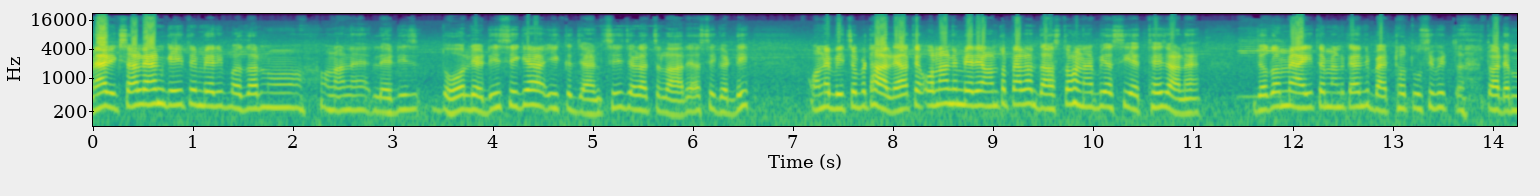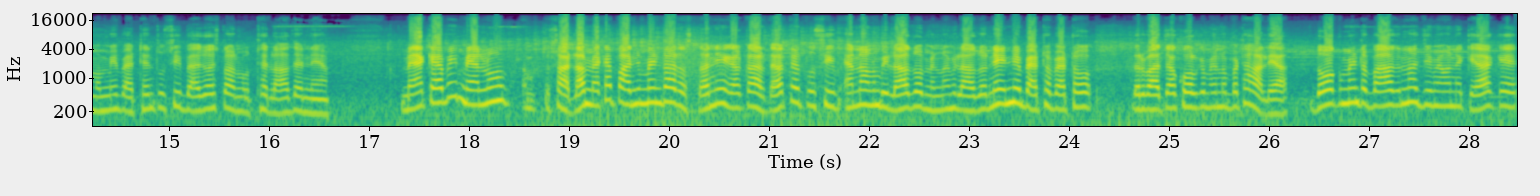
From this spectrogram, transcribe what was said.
ਮੈਂ ਰਿਕਸ਼ਾ ਲੈਣ ਗਈ ਤੇ ਮੇਰੀ ਮਦਰ ਨੂੰ ਉਹਨਾਂ ਨੇ ਲੇਡੀਜ਼ ਦੋ ਲੇਡੀਜ਼ ਸੀਗੀਆਂ, ਇੱਕ ਜੈਂਟ ਸੀ ਜਿਹੜਾ ਚਲਾ ਰਿਹਾ ਸੀ ਗੱਡੀ। ਉਹਨੇ ਵਿੱਚ ਬਿਠਾ ਲਿਆ ਤੇ ਉਹਨਾਂ ਨੇ ਮੇਰੇ ਆਉਣ ਤੋਂ ਪਹਿਲਾਂ ਦੱਸ ਦੱਸਤਾ ਹੋਣਾ ਵੀ ਅਸੀਂ ਇੱਥੇ ਜਾਣਾ ਹੈ। ਜਦੋਂ ਮੈਂ ਆਈ ਤੇ ਮੈਨੂੰ ਕਹਿੰਦੀ, ਬੈਠੋ, ਤੁਸੀਂ ਵੀ, ਤੁਹਾਡੇ ਮੰਮੀ ਬੈਠੇ ਨੇ, ਤੁਸੀਂ ਬਹਿ ਜਾਓ, ਅਸੀਂ ਤੁਹਾਨੂੰ ਉੱਥੇ ਲਾ ਦਿੰਨੇ ਆ ਮੈਂ ਕਿਹਾ ਵੀ ਮੈਨੂੰ, ਸਾਡਾ, ਮੈਂ ਕਿਹਾ 5 ਮਿੰਟ ਦਾ ਰਸਤਾ ਨਹੀਂ ਹੈਗਾ ਘਰ ਦਾ ਤੇ ਤੁਸੀਂ ਇਹਨਾਂ ਨੂੰ ਵੀ ਲਾ ਦਿਓ, ਮੈਨੂੰ ਵੀ ਲਾ ਦਿਓ। ਨਹੀਂ ਨਹੀਂ, ਬੈਠੋ ਬੈਠੋ ਦਰਵਾਜ਼ਾ ਖੋਲ ਕੇ ਮੈਨੂੰ ਬਿਠਾ ਲਿਆ। 2 ਮਿੰਟ ਬਾਅਦ ਨਾ ਜਿਵੇਂ ਉਹਨੇ ਕਿਹਾ ਕਿ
